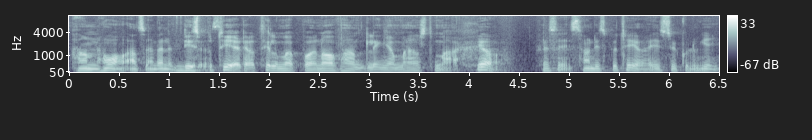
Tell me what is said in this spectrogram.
Han har alltså en väldigt... Disputerar till och med på en avhandling om Ernst Mach. Ja, precis. Han disputerar i psykologi.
